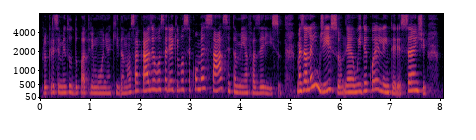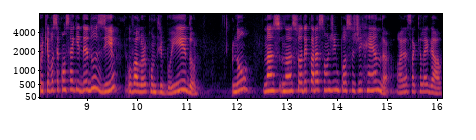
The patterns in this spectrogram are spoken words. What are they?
para o crescimento do patrimônio aqui da nossa casa. Eu gostaria que você começasse também a fazer isso. Mas além disso, né, o IDECO ele é interessante porque você consegue deduzir o valor contribuído no na, na sua declaração de imposto de renda. Olha só que legal.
